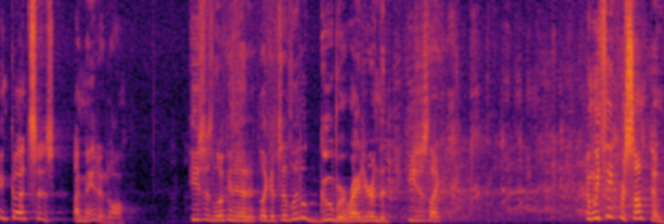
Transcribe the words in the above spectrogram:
And God says, I made it all. He's just looking at it like it's a little goober right here in the, he's just like, and we think we're something.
